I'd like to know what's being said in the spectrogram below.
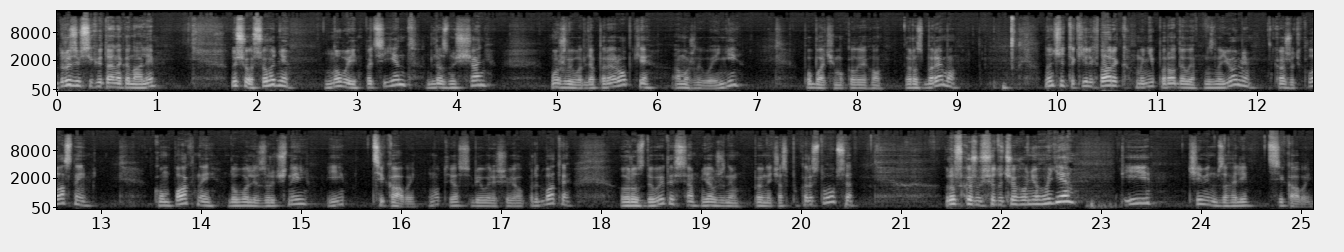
Друзі, всіх вітаю на каналі. Ну що, сьогодні новий пацієнт для знущань, можливо, для переробки, а можливо і ні. Побачимо, коли його розберемо. Значить, такий ліхтарик мені порадили знайомі. Кажуть, класний, компактний, доволі зручний і цікавий. От я собі вирішив його придбати, роздивитися. Я вже ним певний час покористувався. Розкажу, що до чого в нього є, і чим він взагалі цікавий.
